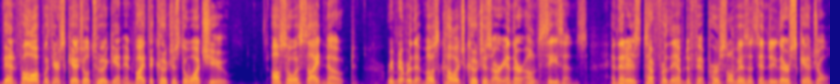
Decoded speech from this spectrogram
then follow up with your schedule to again invite the coaches to watch you. Also, a side note Remember that most college coaches are in their own seasons, and that it is tough for them to fit personal visits into their schedule.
